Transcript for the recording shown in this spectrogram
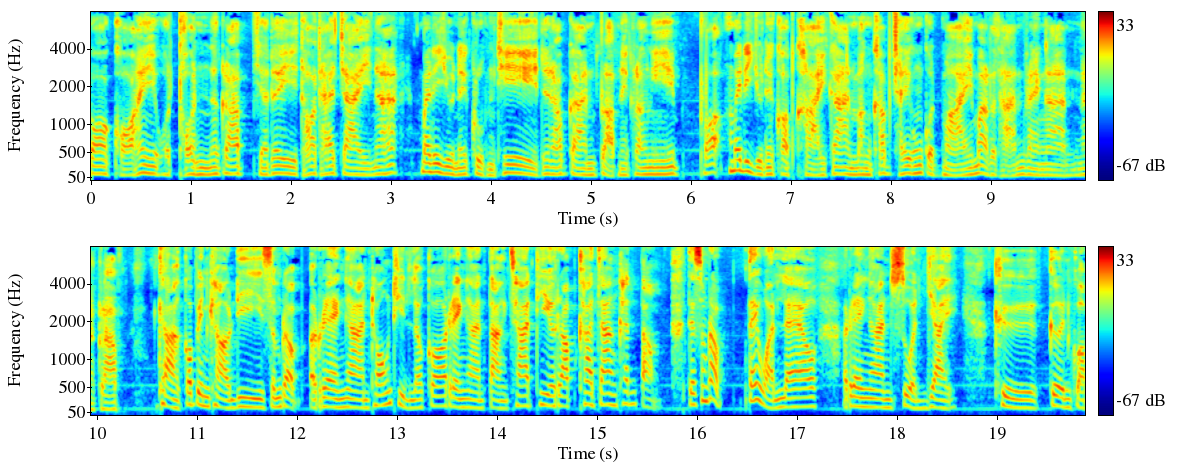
ก็ขอให้อดทนนะครับ จะได้ท้อแท้ใจนะฮะ ไม่ได้อยู่ในกลุ่มที่ได้รับการปรับในครั้งนี้ เพราะไม่ได้อยู่ในขอบข่ายการบังคับใช้ของกฎหมายมาตรฐานแรงงานนะครับ ค่ะก็เป็นข่าวดีสำหรับแรงงานท้องถิ่นแล้วก็แรงงานต่างชาติที่รับค่าจ้างขั้นต่ำแต่สำหรับไต้หวันแล้วแรงงานส่วนใหญ่ คือเกินกว่า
